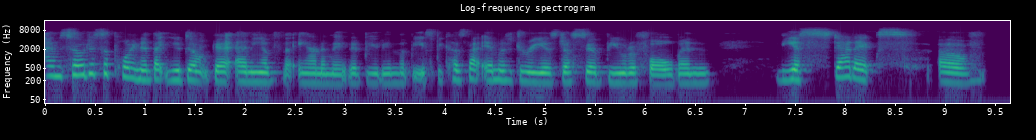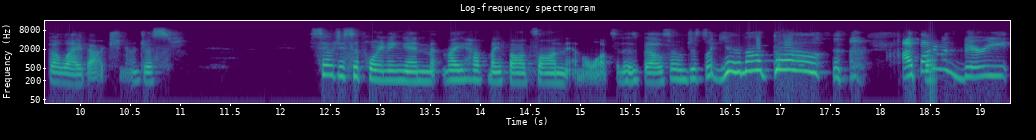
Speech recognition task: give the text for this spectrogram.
I'm so disappointed that you don't get any of the animated Beauty and the Beast because that imagery is just so beautiful when the aesthetics of the live action are just so disappointing and I have my thoughts on Emma Watson as Belle, so I'm just like, You're not Belle! I thought it was very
